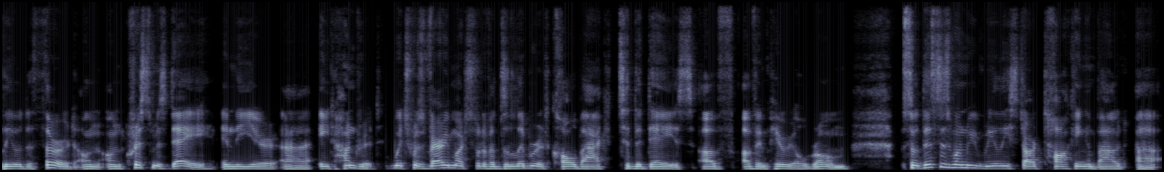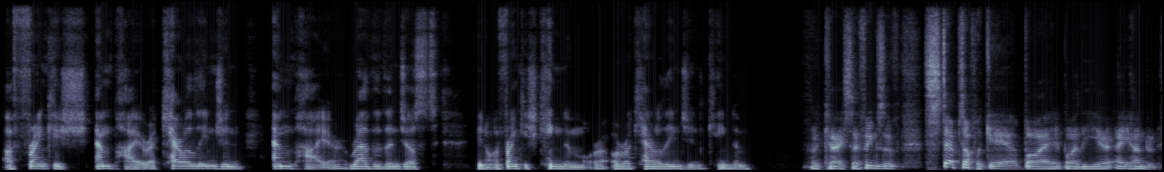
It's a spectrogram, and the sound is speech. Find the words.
Leo III on on Christmas Day in the year uh, 800, which was very much sort of a deliberate callback to the days of of imperial Rome. So this is when we really start talking about uh, a Frankish empire, a Carolingian empire, rather than just you know a Frankish kingdom or or a Carolingian kingdom. Okay, so things have stepped up a gear by by the year 800.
